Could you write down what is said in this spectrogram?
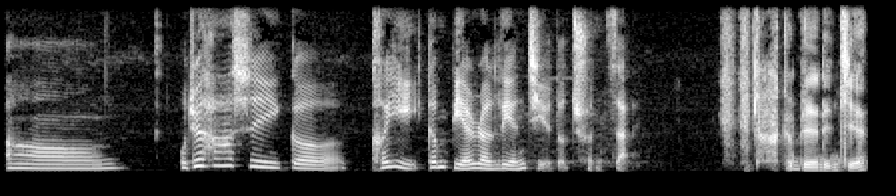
嗯，我觉得它是一个可以跟别人连接的存在。跟别人连接？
